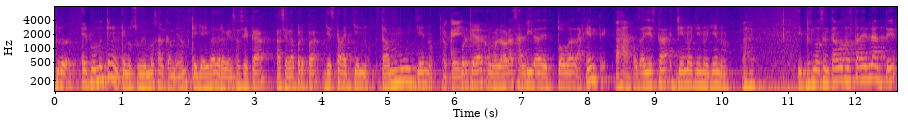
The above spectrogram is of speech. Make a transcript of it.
Pero el momento en el que nos subimos al camión, que ya iba de regreso hacia acá, hacia la prepa, ya estaba lleno, estaba muy lleno. Ok. Porque era como la hora salida de toda la gente. Ajá. O sea, ya está lleno, lleno, lleno. Ajá. Y pues nos sentamos hasta adelante.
